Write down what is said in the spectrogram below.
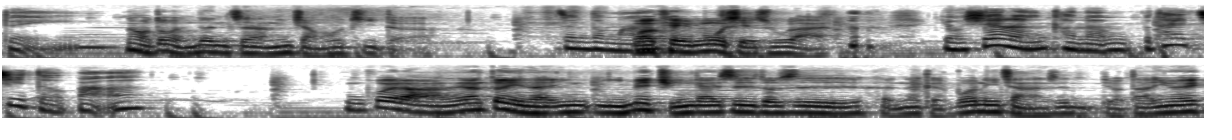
对。那我都很认真啊，你讲都记得。真的吗？我可以默写出来。有些人可能不太记得吧。不会啦，人家对你的 image 应该是都是很那个。不过你讲的是有道理，因为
